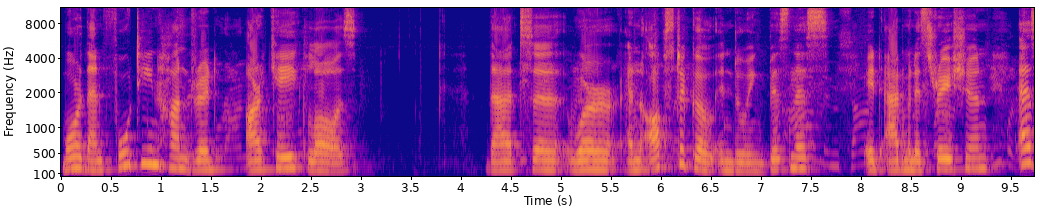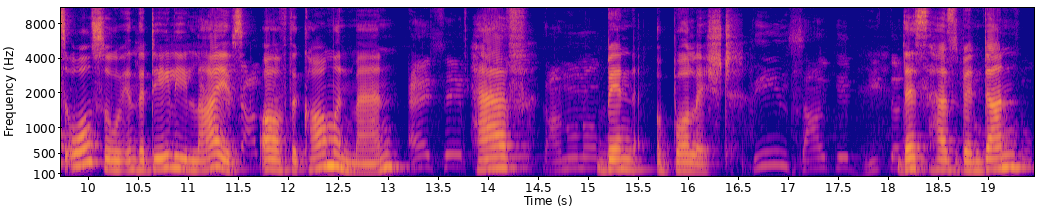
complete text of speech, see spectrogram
more than 1,400 archaic laws that uh, were an obstacle in doing business, in administration, as also in the daily lives of the common man, have been abolished. This has been done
